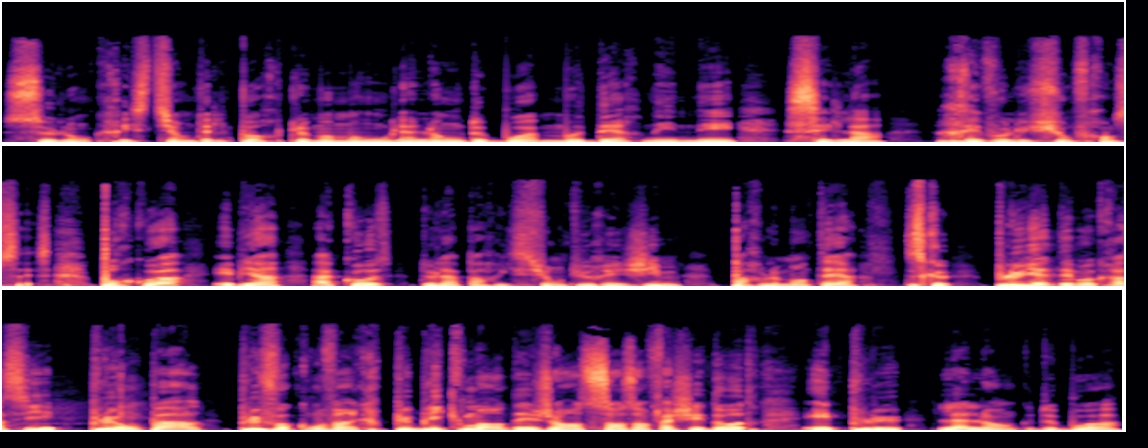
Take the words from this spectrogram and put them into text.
selon Christian Delporte, le moment où la langue de bois moderne est née, c'est la Révolution française. Pourquoi? Eh bien, à cause de l'apparition du régime parlementaire. Parce que plus il y a de démocratie, plus on parle, plus il faut convaincre publiquement des gens sans en fâcher d'autres, et plus la langue de bois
